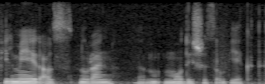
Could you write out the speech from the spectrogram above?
viel mehr als nur ein äh, modisches Objekt.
